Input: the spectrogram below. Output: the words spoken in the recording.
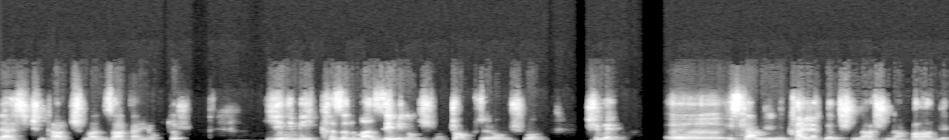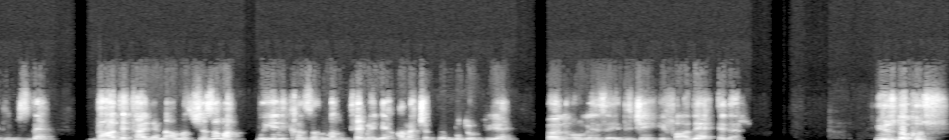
ders için tartışma zaten yoktur. Yeni bir kazanıma zemin oluşturmak. Çok güzel olmuş bu. Şimdi e, İslam dininin kaynakları, şunlar şunlar falan dediğimizde daha detaylarını anlatacağız ama bu yeni kazanımın temeli, ana çatı budur diye ön organize edici ifade eder. 109.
